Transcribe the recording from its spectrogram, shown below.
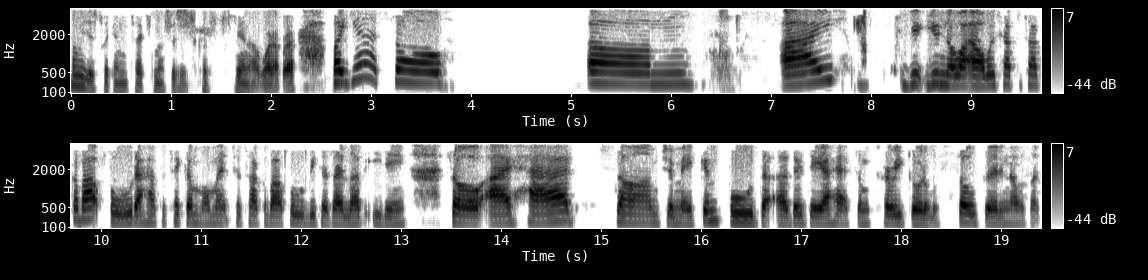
let me just look in the text messages because you know whatever. But yeah, so um, I you you know I always have to talk about food. I have to take a moment to talk about food because I love eating. So I had some Jamaican food the other day. I had some curry goat. It was so good, and I was like,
